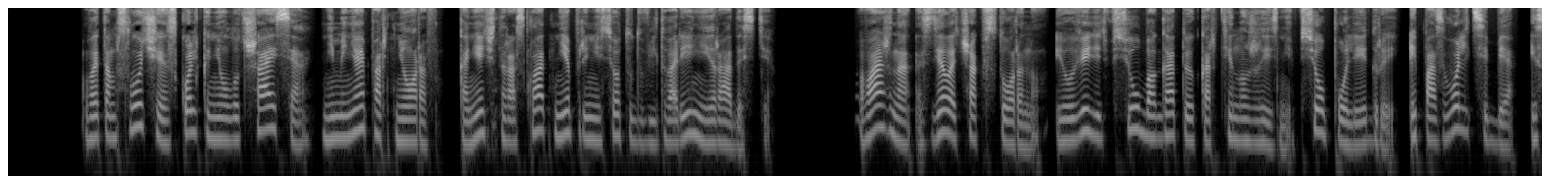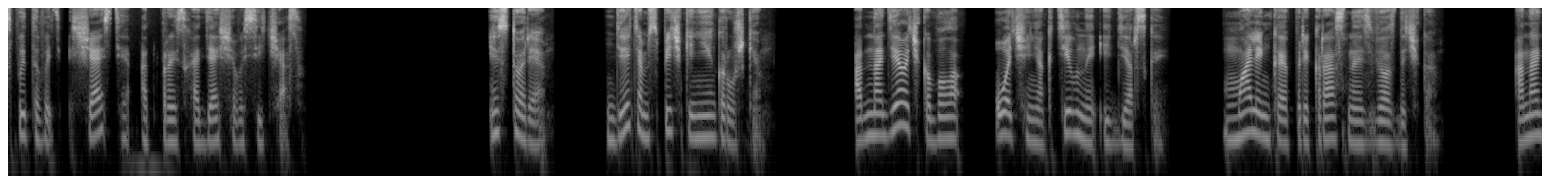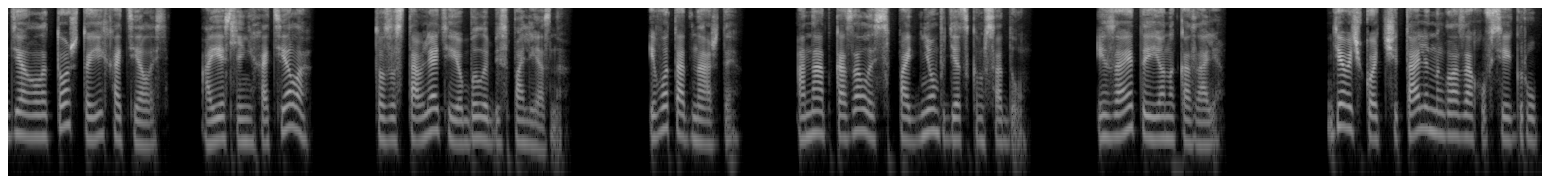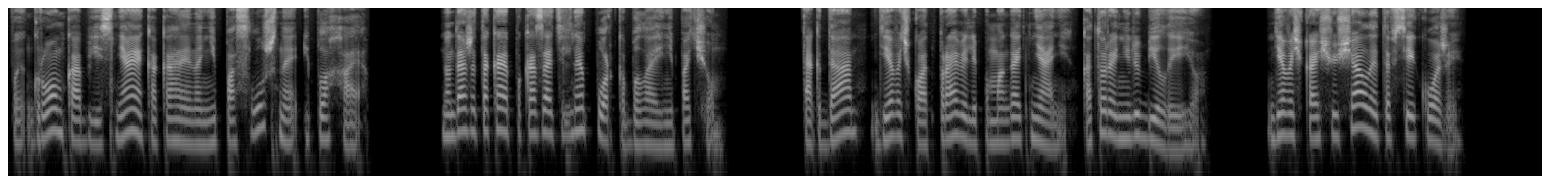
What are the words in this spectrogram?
В этом случае, сколько ни улучшайся, не меняй партнеров, конечный расклад не принесет удовлетворения и радости. Важно сделать шаг в сторону и увидеть всю богатую картину жизни, все поле игры, и позволить себе испытывать счастье от происходящего сейчас. История. Детям спички не игрушки. Одна девочка была очень активной и дерзкой. Маленькая прекрасная звездочка. Она делала то, что ей хотелось, а если не хотела, то заставлять ее было бесполезно. И вот однажды она отказалась спать днем в детском саду. И за это ее наказали. Девочку отчитали на глазах у всей группы, громко объясняя, какая она непослушная и плохая. Но даже такая показательная порка была ей нипочем. Тогда девочку отправили помогать няне, которая не любила ее. Девочка ощущала это всей кожей.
